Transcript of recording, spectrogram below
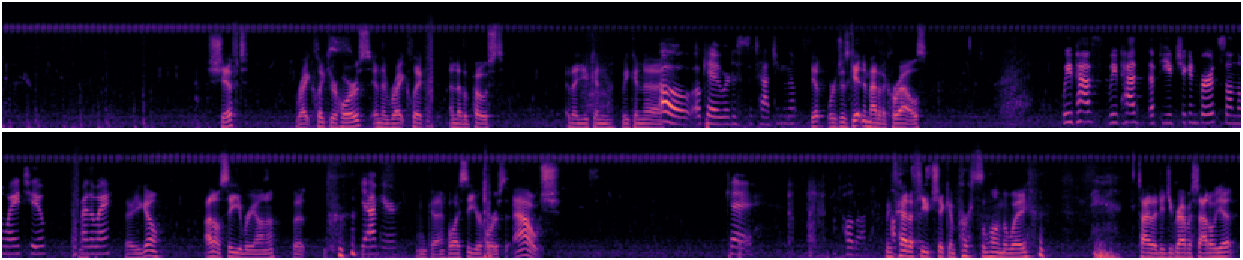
Shift. Right click your horse and then right click another post. And then you can, we can, uh, Oh, okay. We're just attaching them. yep, we're just getting them out of the corrals. We've have we've had a few chicken births on the way too. By the way, There you go. I don't see you, Brianna, but. Yeah, I'm here. okay, well, I see your horse. Ouch! Okay. Hold on. We've I'll had a few this. chicken births along the way. Tyler, did you grab a saddle yet?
